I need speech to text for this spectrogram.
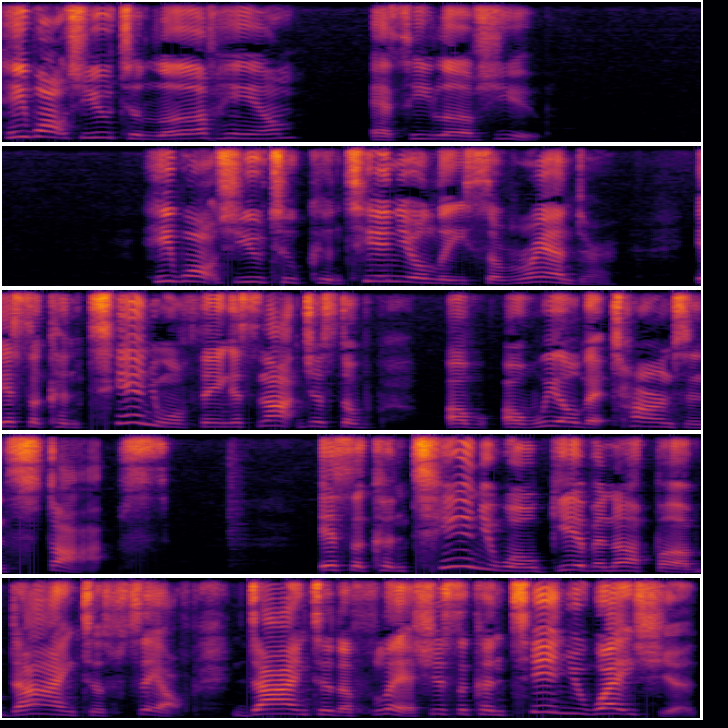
He wants you to love Him as He loves you. He wants you to continually surrender. It's a continual thing, it's not just a, a, a wheel that turns and stops. It's a continual giving up of dying to self, dying to the flesh. It's a continuation.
